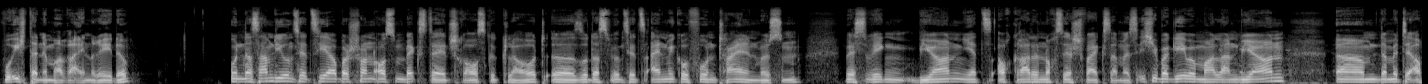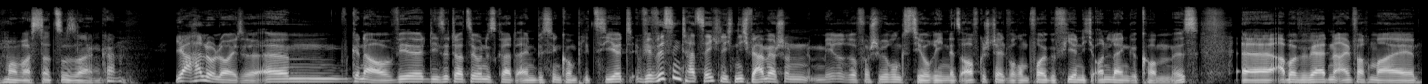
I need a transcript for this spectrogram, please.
wo ich dann immer reinrede. Und das haben die uns jetzt hier aber schon aus dem Backstage rausgeklaut, äh, so dass wir uns jetzt ein Mikrofon teilen müssen, weswegen Björn jetzt auch gerade noch sehr schweigsam ist. Ich übergebe mal an Björn, ähm, damit er auch mal was dazu sagen kann. Ja, hallo Leute. Ähm, genau, wir die Situation ist gerade ein bisschen kompliziert. Wir wissen tatsächlich nicht, wir haben ja schon mehrere Verschwörungstheorien jetzt aufgestellt, warum Folge 4 nicht online gekommen ist. Äh, aber wir werden einfach mal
